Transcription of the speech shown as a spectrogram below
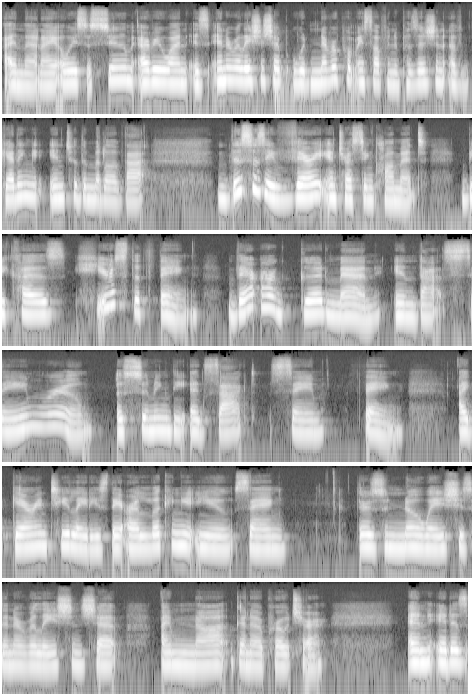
And then I always assume everyone is in a relationship, would never put myself in a position of getting into the middle of that. This is a very interesting comment because here's the thing there are good men in that same room assuming the exact same thing. I guarantee, ladies, they are looking at you saying, There's no way she's in a relationship. I'm not going to approach her. And it is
